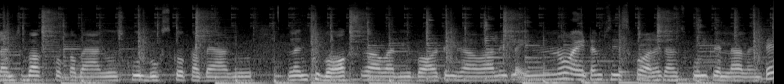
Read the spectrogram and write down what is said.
లంచ్ బాక్స్కి ఒక బ్యాగ్ స్కూల్ బుక్స్కి ఒక బ్యాగ్ లంచ్ బాక్స్ కావాలి బాటిల్ కావాలి ఇట్లా ఎన్నో ఐటమ్స్ తీసుకోవాలి. దాని స్కూల్కి వెళ్ళాలంటే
